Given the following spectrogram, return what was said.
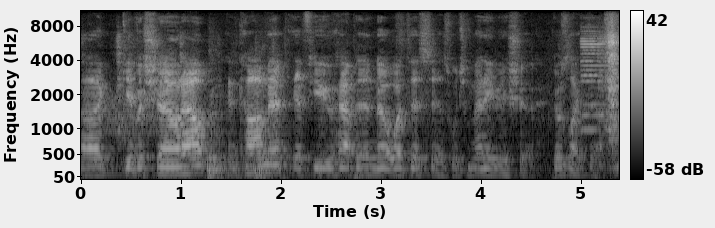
Uh, give a shout out and comment if you happen to know what this is, which many of you should. It goes like this.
